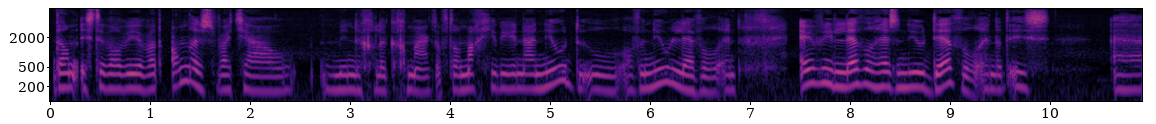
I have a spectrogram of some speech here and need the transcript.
dan is er wel weer wat anders wat jou minder gelukkig maakt. Of dan mag je weer naar een nieuw doel of een nieuw level. En every level has a new devil. En dat is uh,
